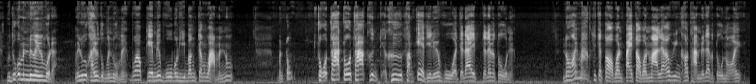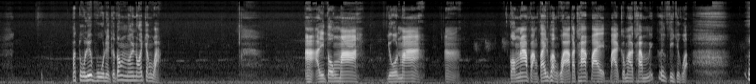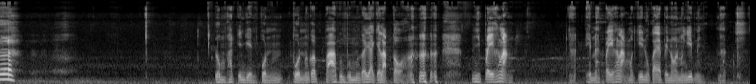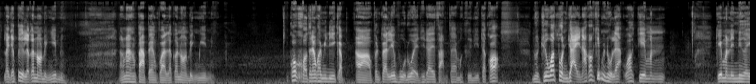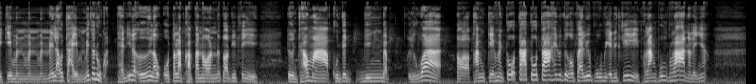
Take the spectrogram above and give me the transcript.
หนูทุกคนมันเหนื่อยไปหมดอะไม่รู้ใครรู้สึกเหมันหนูไหมเพราะว่าเกมลิเวอร์พูบางทีบางจังหวะมันต้องมันต้องโชช้าโชช้าขึ้น คือสังเกตที่ลิเวอร์พูจะได้จะได้ประตูเนี่ย น้อยมากที่จะต่อบอลไปต่อบอลมาแล้วก็วิ่งเข้าทำได้ได้ประตูน้อย ประตูเลิเวอร์พูเนี่ยจะต้องน้อยน้อยๆจังหวะ อะอาริตรงมา โยนมา อ่ากองหน้าฝั่งซ้ายหรือฝั่งขวากระชากไป ปาดก็มาทำไม่เกินสี่จังหวะเออลมพัดเย็นๆฝนฝนมันก็ฟ้าพึมๆมันก็อยากจะหลับต่อ นี่เปลข้างหลังเห็นไหมเปลข้างหลังเมื่อกี้หนูก็แอบไปนอนมางีบหนึ่งนะ หลังจากตื่นแล้วก็นอนไปงีบหนึ่งหลังหน้าข้างตาแปรงฟันแล้วก็นอนไปอีกงีบหนึ่งก็ขอแสดงความยินดีกับอ่าแฟนๆลิเวอร์พูด้วยที่ได้สามแต้มเมื่อคืนนี้ แต่ก็หนูเชื่อว่าส่วนใหญ่นะก็คิดเป็นหนูแหละว่าเกมมันเกมมันเหนื่อยเกมมันมันมันไม่เล้าใจมันไม่สนุกอะแทนที่เราเออเราอดตลับขับตานอนแล้วตอนที่สี่ตื่นเช้ามาคุณจะยิงแบบ หรือว่าต่อทำเกมมันโจ๊ะจ้าโจ๊ะจ้าให้รู้สึกว่าแฟนลิเวอร์พูลมี energy พลังพุ่งพล่านอะไรเงี้ย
